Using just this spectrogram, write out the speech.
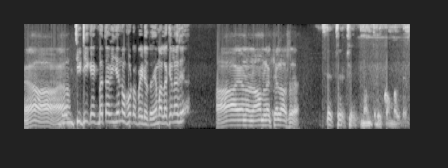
હા ચીઠી કંઈક બતાવી એનો ફોટો પાડ્યો તો એમાં લખેલા છે? હા એનો નામ લખેલા છે. છે છે છે મંત્રી કોમલબેન.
